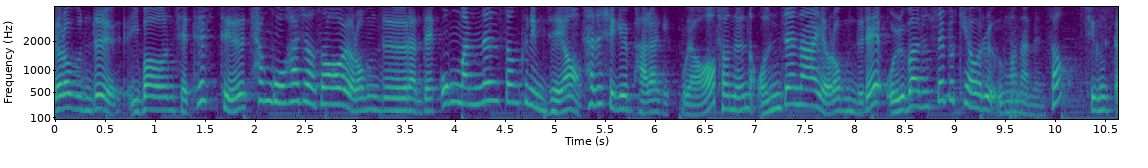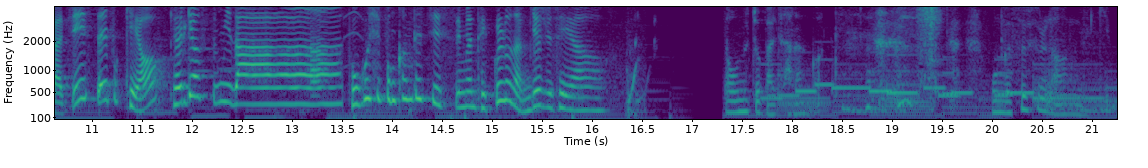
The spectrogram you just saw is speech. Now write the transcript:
여러분들 이번 제 테스트 참고하셔서 여러분들한테 꼭 맞는 선크림 제형 찾으시길 바라겠고요. 저는 언제나 여러분들의 올바른 self-care를 응원하면서 지금까지 셀프케어 결이었습니다. 보고 싶은 컨텐츠 있으면 댓글로 남겨주세요. 나 오늘 좀 말 잘하는 것 같아. 뭔가 술술 나오는 느낌.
